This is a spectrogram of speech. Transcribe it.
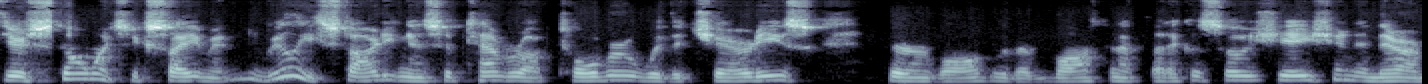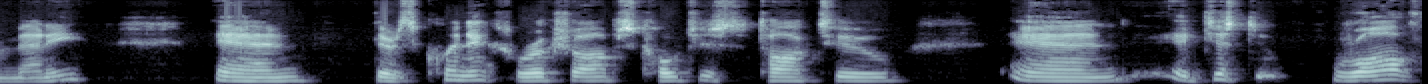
There's so much excitement, really starting in September, October with the charities that are involved with the Boston Athletic Association, and there are many. And there's clinics, workshops, coaches to talk to, and it just we're all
